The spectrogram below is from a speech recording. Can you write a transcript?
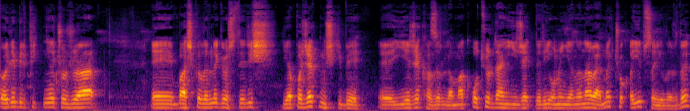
öyle bir pikniğe çocuğa e, başkalarına gösteriş yapacakmış gibi e, yiyecek hazırlamak, o türden yiyecekleri onun yanına vermek çok ayıp sayılırdı.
